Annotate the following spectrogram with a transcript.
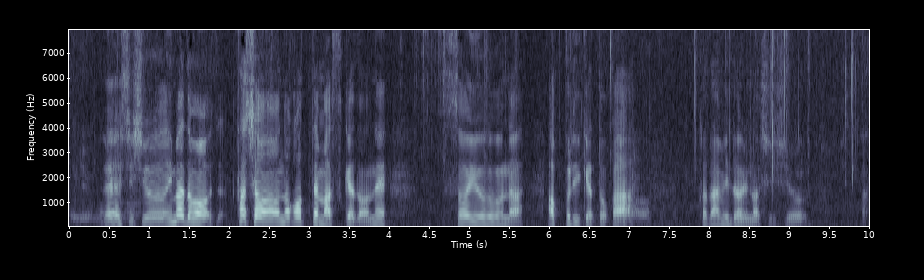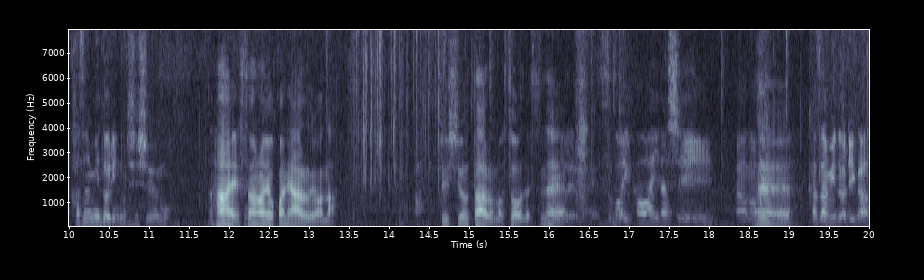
というのは。ええ刺繍今でも多少残ってますけどね。そういうふうなアプリケとあか風緑の刺繍。あ風緑の刺繍も。はいその横にあるような刺繍タオルもそうですね。すねすごい可愛らしいあの、ええ。風緑が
